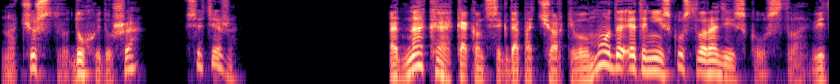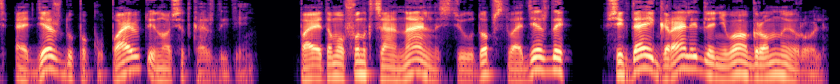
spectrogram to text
но чувства, дух и душа все те же. Однако, как он всегда подчеркивал, мода — это не искусство ради искусства, ведь одежду покупают и носят каждый день. Поэтому функциональность и удобство одежды всегда играли для него огромную роль.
